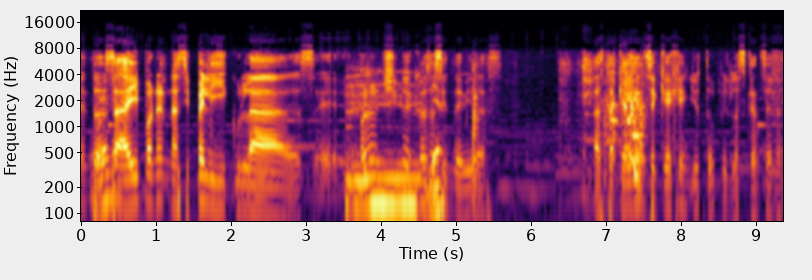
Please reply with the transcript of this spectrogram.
Entonces ahí ponen así películas, eh, ponen un chingo de mm, cosas indebidas. Hasta que alguien se queje en YouTube y los cancelan.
